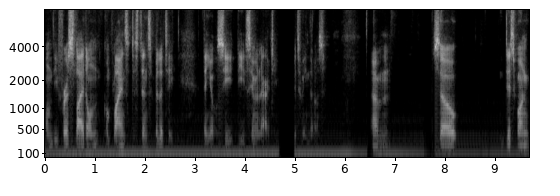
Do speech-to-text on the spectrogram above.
on the first slide on compliance distensibility, then you will see the similarity between those. Um, so this one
